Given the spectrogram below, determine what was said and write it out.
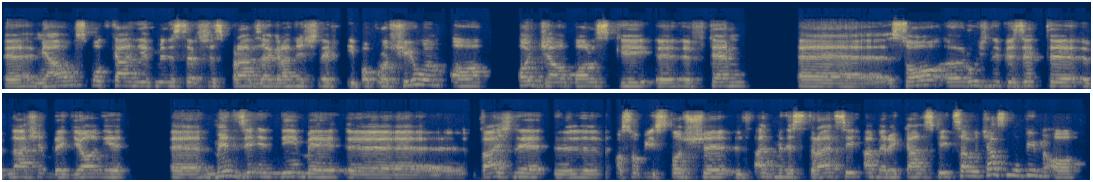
e, miał spotkanie w Ministerstwie Spraw Zagranicznych i poprosiłem o oddział polski e, w tym. E, są różne wizyty w naszym regionie, e, między innymi e, ważne e, osobistości z administracji amerykańskiej. Cały czas mówimy o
